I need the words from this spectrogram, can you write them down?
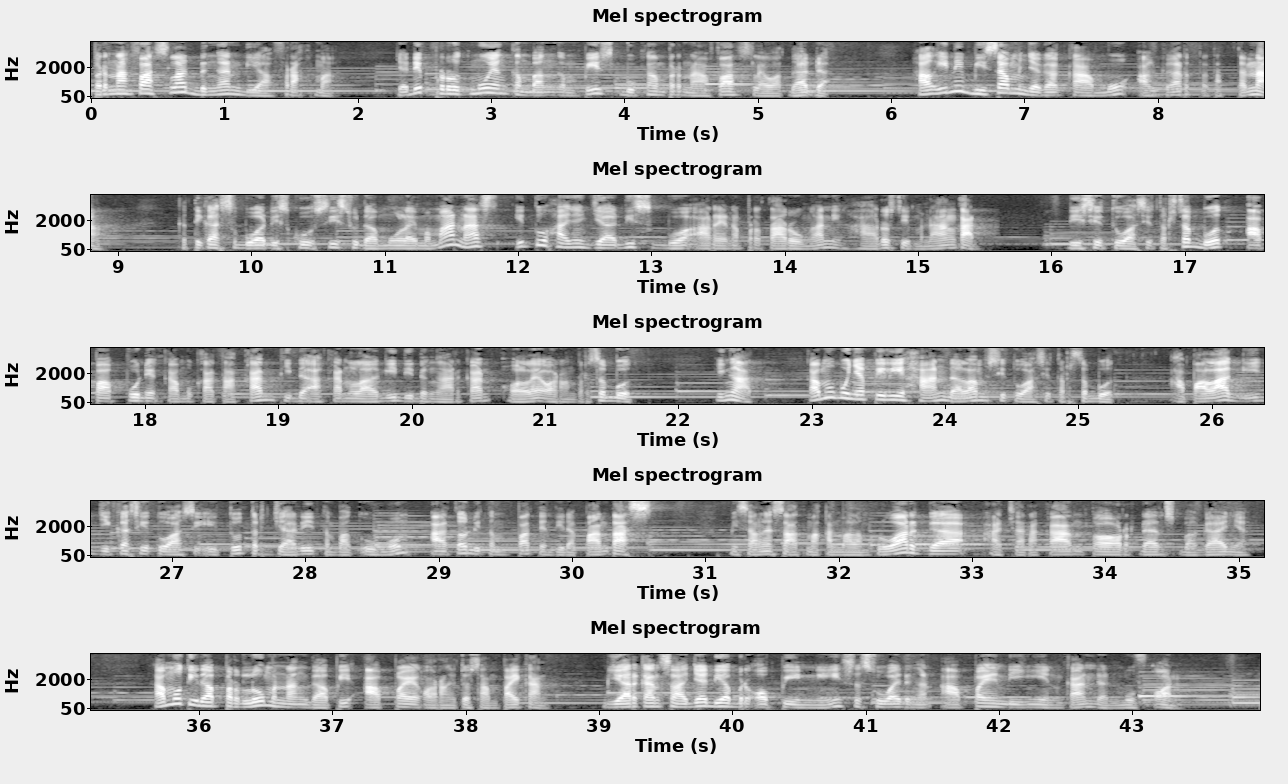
Bernafaslah dengan diafragma. Jadi perutmu yang kembang kempis bukan bernafas lewat dada. Hal ini bisa menjaga kamu agar tetap tenang Ketika sebuah diskusi sudah mulai memanas, itu hanya jadi sebuah arena pertarungan yang harus dimenangkan. Di situasi tersebut, apa pun yang kamu katakan tidak akan lagi didengarkan oleh orang tersebut. Ingat, kamu punya pilihan dalam situasi tersebut, apalagi jika situasi itu terjadi di tempat umum atau di tempat yang tidak pantas. Misalnya saat makan malam keluarga, acara kantor, dan sebagainya. Kamu tidak perlu menanggapi apa yang orang itu sampaikan Biarkan saja dia beropini sesuai dengan apa yang diinginkan dan move on.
